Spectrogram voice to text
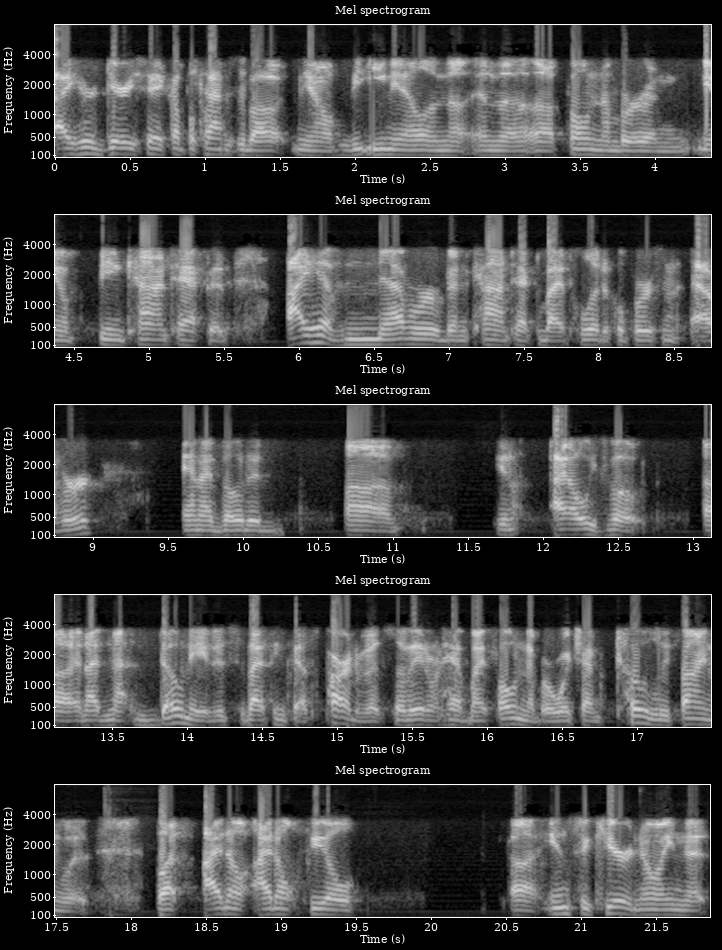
I heard Gary say a couple times about you know the email and the and the uh, phone number and you know being contacted. I have never been contacted by a political person ever, and I voted. Uh, you know, I always vote uh, and I've not donated, so I think that's part of it. So they don't have my phone number, which I'm totally fine with. But I don't I don't feel uh, insecure knowing that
